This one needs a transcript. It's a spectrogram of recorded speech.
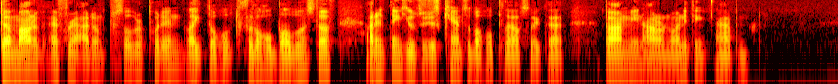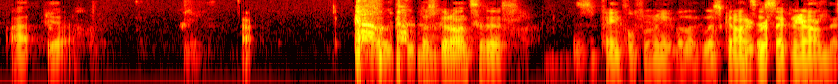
the amount of effort Adam Silver put in like the whole for the whole bubble and stuff, I didn't think he was to just cancel the whole playoffs like that. But I mean, I don't know, anything can happen. I, yeah. Uh. Uh, let's, get, let's get on to the. This is painful for me, but like, let's get on Wait, to the really? second round then.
